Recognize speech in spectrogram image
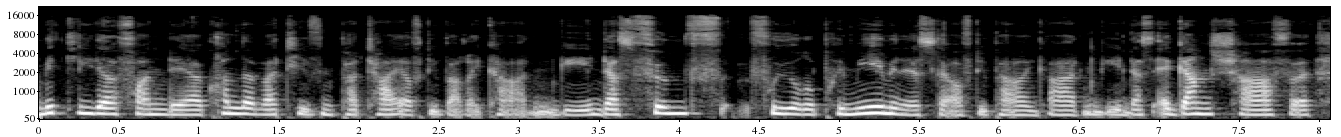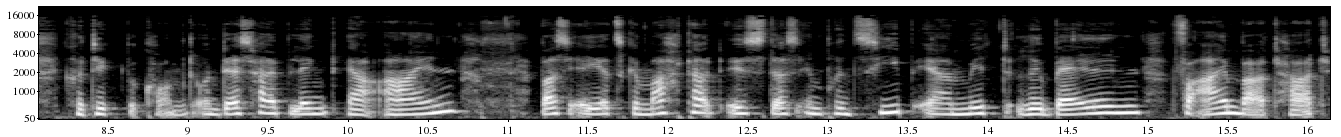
Mitglieder von der konservativen Partei auf die Barrikaden gehen, dass fünf frühere Premierminister auf die Barrikaden gehen, dass er ganz scharfe Kritik bekommt. Und deshalb lenkt er ein. Was er jetzt gemacht hat, ist, dass im Prinzip er mit Rebellen vereinbart hat,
